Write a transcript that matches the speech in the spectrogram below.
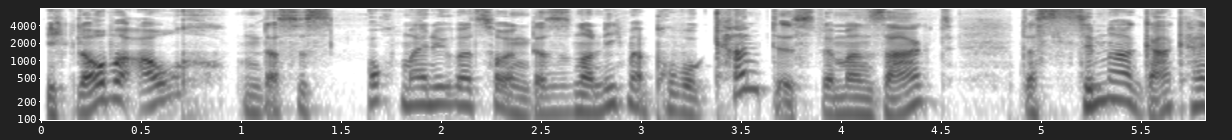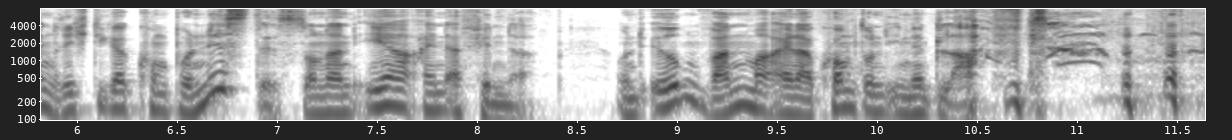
Ich glaube auch, und das ist auch meine Überzeugung, dass es noch nicht mal provokant ist, wenn man sagt, dass Zimmer gar kein richtiger Komponist ist, sondern eher ein Erfinder. Und irgendwann mal einer kommt und ihn entlarvt.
